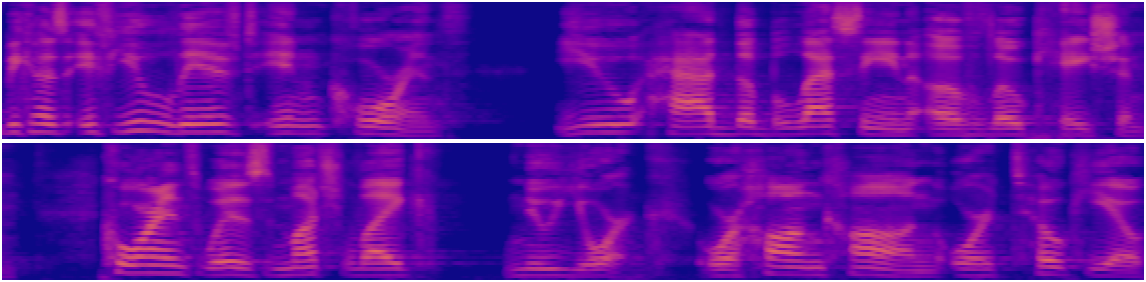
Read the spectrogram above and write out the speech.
Because if you lived in Corinth, you had the blessing of location. Corinth was much like New York or Hong Kong or Tokyo.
